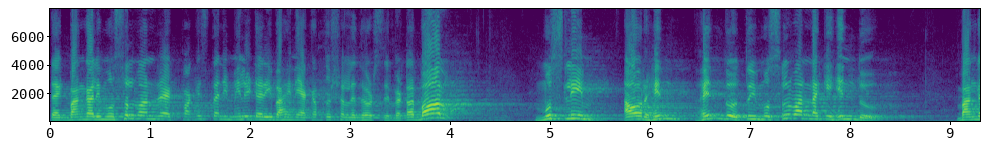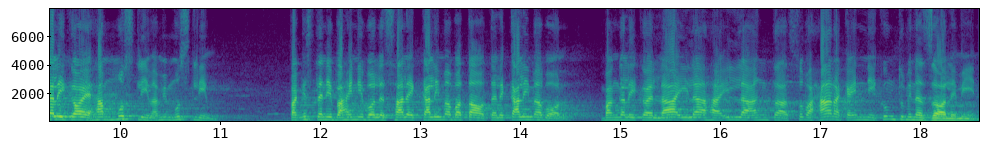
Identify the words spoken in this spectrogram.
তো এক বাঙালি মুসলমানরা এক পাকিস্তানি মিলিটারি বাহিনী একাত্তর সালে ধরছে। বেটা বল, মুসলিম আর হিন্দু, তুই মুসলমান নাকি হিন্দু? বাঙালি কয় হাম মুসলিম আমি মুসলিম পাকিস্তানি বাহিনী বলে সালে কালিমা বাতাও তাহলে কালিমা বল বাঙালি কয় লা ইলাহা ইল্লা আংতা সুবহানাকা ইন্নী কুনতু মিনাজ জালিমিন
